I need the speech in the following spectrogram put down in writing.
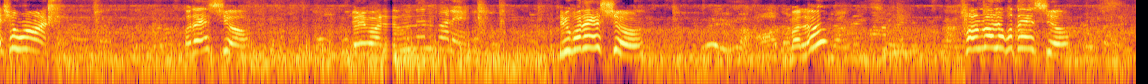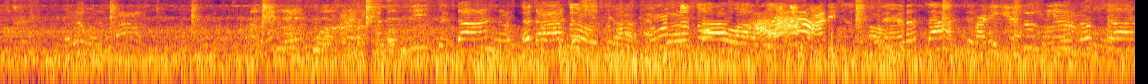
এসো মন। কোথায় এসছো? জোরে বলো। তুমি কোথায় এসছো? বলো। শোন বলো, কোথায় এসছো? খারাপ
